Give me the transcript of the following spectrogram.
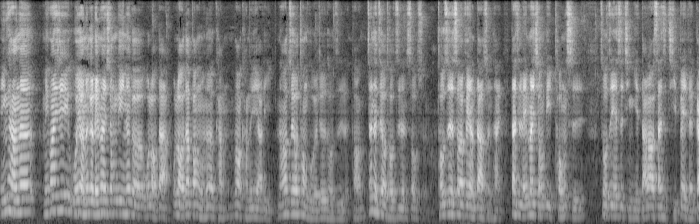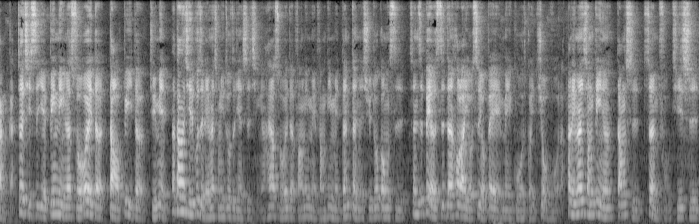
银行呢，没关系，我有那个雷曼兄弟，那个我老大，我老大帮我那个扛，帮我扛这些压力。然后最后痛苦的就是投资人。好，真的只有投资。人受损嘛，投资人受到非常大的损害，但是雷曼兄弟同时。做这件事情也达到三十几倍的杠杆，这其实也濒临了所谓的倒闭的局面。那当然，其实不止雷曼兄弟做这件事情啊，还有所谓的房利美、房地美等等的许多公司，甚至贝尔斯登后来有是有被美国给救活了。那雷曼兄弟呢？当时政府其实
